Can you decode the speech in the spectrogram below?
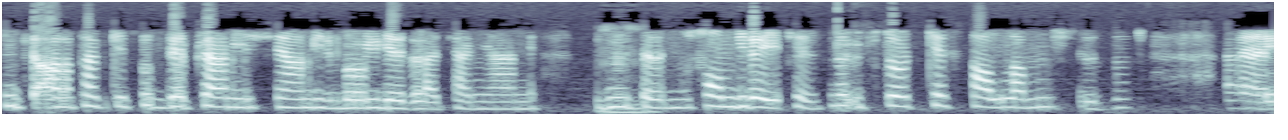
çünkü Antakya çok deprem yaşayan bir bölge zaten yani Biz mesela bu son bir ay içerisinde 3-4 kez sallanmışızdır ee,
